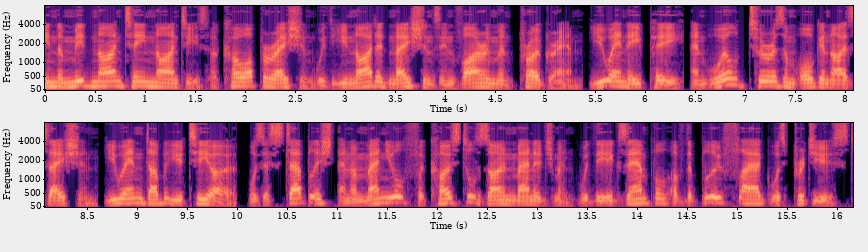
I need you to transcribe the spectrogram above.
In the mid-1990s a cooperation with United Nations Environment Programme and World Tourism Organization was established and a manual for coastal zone management with the example of the Blue Flag was produced.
